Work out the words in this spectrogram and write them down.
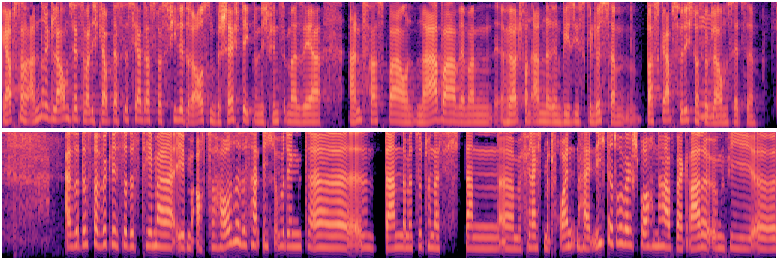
gab es noch andere Glaubenssätze, weil ich glaube, das ist ja das, was viele draußen beschäftigt und ich finde es immer sehr anfassbar und nahbar, wenn man hört von anderen, wie sie es gelöst haben. Was gab es für dich noch für mhm. Glaubenssätze? Also das war wirklich so das Thema eben auch zu Hause. Das hat nicht unbedingt äh, dann damit zu tun, dass ich dann äh, vielleicht mit Freunden halt nicht darüber gesprochen habe, weil gerade irgendwie äh,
